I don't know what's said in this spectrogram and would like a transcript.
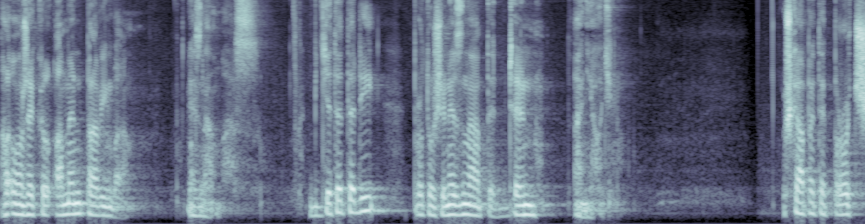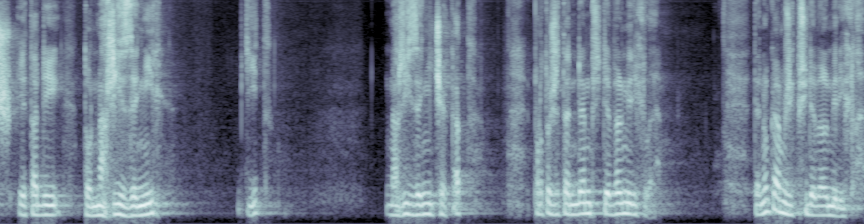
Ale on řekl, amen, pravím vám, neznám vás. Jděte tedy, protože neznáte den ani hodinu. Už chápete, proč je tady to nařízení bdít? Nařízení čekat? Protože ten den přijde velmi rychle. Ten okamžik přijde velmi rychle.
